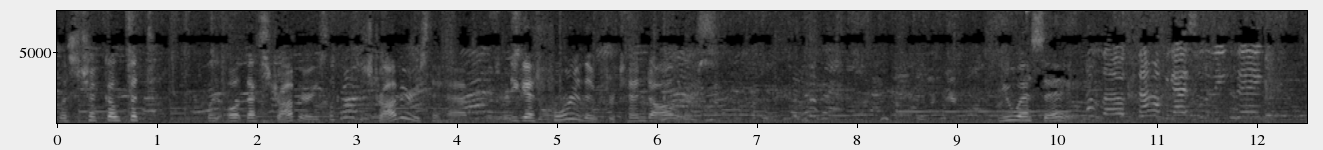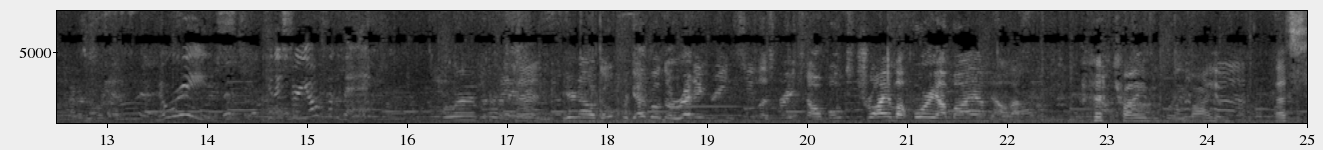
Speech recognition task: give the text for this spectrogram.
Let's check out the, oh, that's strawberries. Look at all the strawberries they have. You get four of them for $10. USA. Hello, can I help you guys with anything? No worries. Can I start you off with a bag? Four for ten. Here now, don't forget about the red and green seedless grapes now, folks. Try them before you buy them now. That's Try them before you buy them. That's,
